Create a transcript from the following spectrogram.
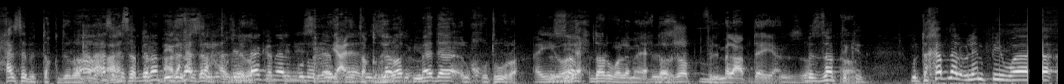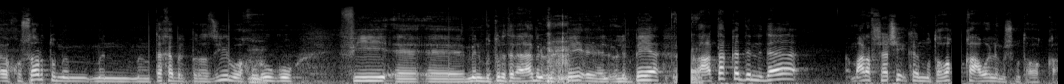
حسب التقديرات. على بقى. حسب التقديرات. على حسب. المنظمة يعني تقديرات. مدى الخطورة. أيوة. يحضر ولا ما يحضرش. في الملعب ده يعني. بالظبط. آه. كده. منتخبنا الأولمبي وخسارته من من منتخب البرازيل وخروجه في آه، آه، من بطولة الألعاب الأولمبية. الاولمبيه أعتقد إن ده ما أعرفش هل شيء كان متوقع ولا مش متوقع؟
